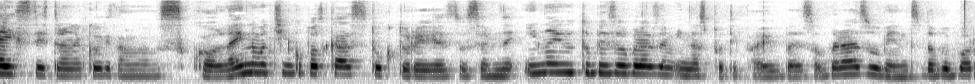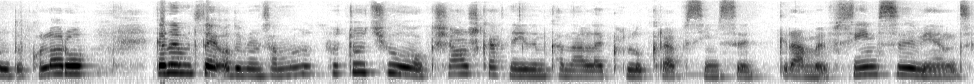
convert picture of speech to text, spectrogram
Hej, z tej strony witam Was w kolejnym odcinku podcastu, który jest dostępny i na YouTube z obrazem, i na Spotify bez obrazu, więc do wyboru, do koloru. Gadamy tutaj o dobrym samopoczuciu, o książkach, na innym kanale Klukra Simsy gramy w Simsy, więc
